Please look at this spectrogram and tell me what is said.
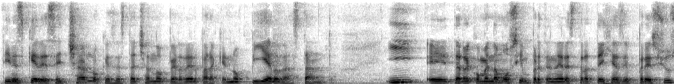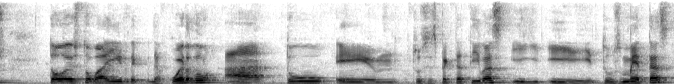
tienes que desechar lo que se está echando a perder para que no pierdas tanto. Y eh, te recomendamos siempre tener estrategias de precios. Todo esto va a ir de, acuerdo a tu, em, tus expectativas y, y tus metas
